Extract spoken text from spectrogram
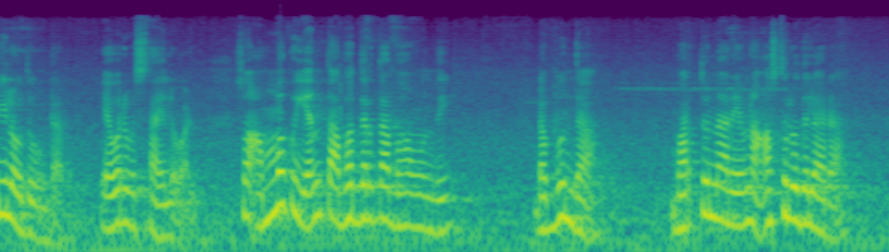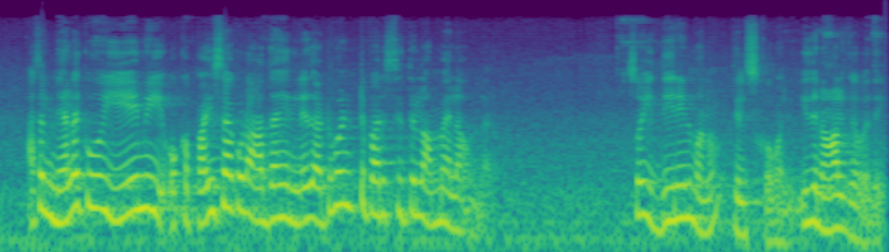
ఫీల్ అవుతూ ఉంటారు ఎవరి స్థాయిలో వాళ్ళు. సో అమ్మకు ఎంత అభద్రతా భావం ఉంది? డబ్బుందా? భర్త ఉన్నారు ఏమైనా ఆస్తులు వదిలారా? అసలు నెలకు ఏమీ ఒక పైసా కూడా ఆదాయం లేదు. అటువంటి పరిస్థితుల్లో అమ్మ ఎలా ఉన్నారు? సో దీనిని మనం తెలుసుకోవాలి. ఇది నాలుగవది.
